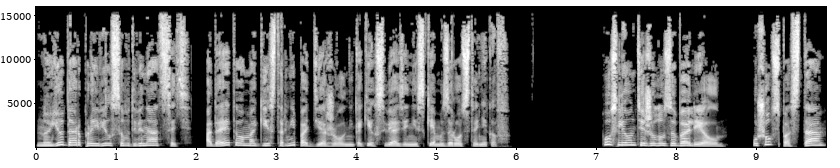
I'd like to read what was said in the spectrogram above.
Но ее дар проявился в двенадцать, а до этого магистр не поддерживал никаких связей ни с кем из родственников. После он тяжело заболел, ушел с поста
